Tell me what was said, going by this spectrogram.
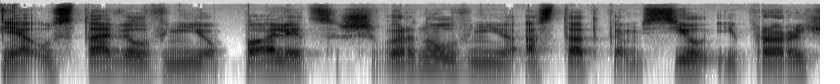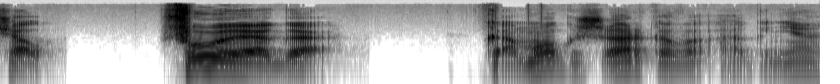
Я уставил в нее палец, швырнул в нее остатком сил и прорычал «Фуэго!». Комок жаркого огня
